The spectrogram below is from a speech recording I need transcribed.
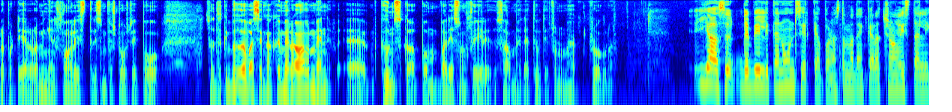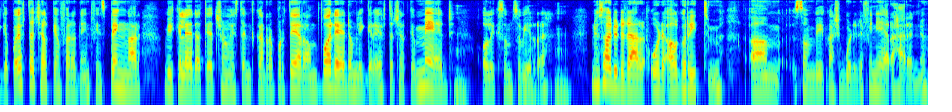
rapporterar om, ingen journalist liksom förstår sig på. Så det skulle behövas en kanske mer allmän eh, kunskap om vad det är som sker i samhället utifrån de här frågorna. Ja, så det blir lite en ond cirkel på något man tänker att journalister ligger på efterkälken för att det inte finns pengar, vilket leder till att journalister inte kan rapportera om vad det är de ligger efterkälken med mm. och liksom så vidare. Mm. mm. Nu sa du det där ordet algoritm um, som vi kanske borde definiera här ännu.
